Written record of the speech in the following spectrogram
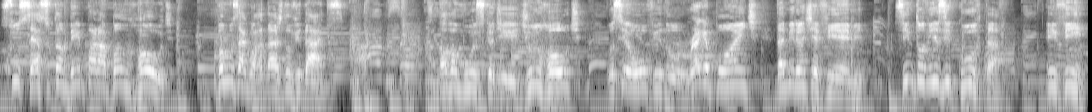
Sucesso também para Ban Holt. Vamos aguardar as novidades. A nova música de Junior Holt você ouve no Reggae Point da Mirante FM. Sintonize e curta. Enfim,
